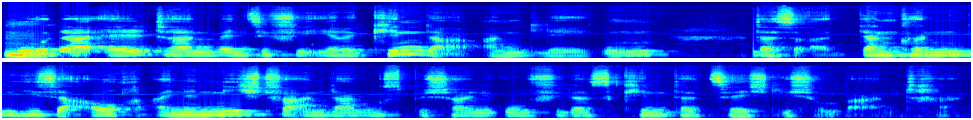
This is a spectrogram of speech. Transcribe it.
Mhm. Oder Eltern, wenn sie für ihre Kinder anlegen, das, dann können diese auch eine Nichtveranlagungsbescheinigung für das Kind tatsächlich schon beantragen.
